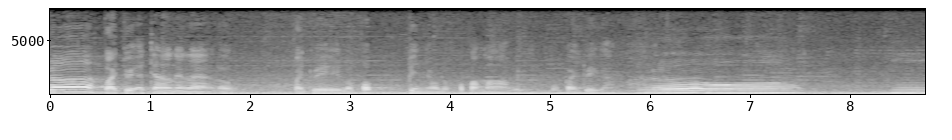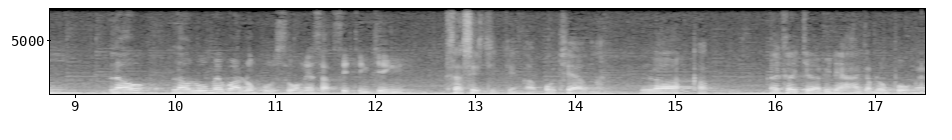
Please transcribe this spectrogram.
เหรอไปด้วยอาจารย์นั่นแหละเราไปด้วยหลวงพ่อปิ่นโยหลวงพ่อพม่าไปผมไปด้วยกันเหรออืมแล้วเรารู้ไหมว่าหลวงปู่สวงเนี่ยศักดิ์สิทธิ์จริงศักดิ์สิทธิ์จริงๆครับผมเชื่อมันๆเหรอครับ แล้วเคยเจอพี่นิหารกับหลวงปู่ไหม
